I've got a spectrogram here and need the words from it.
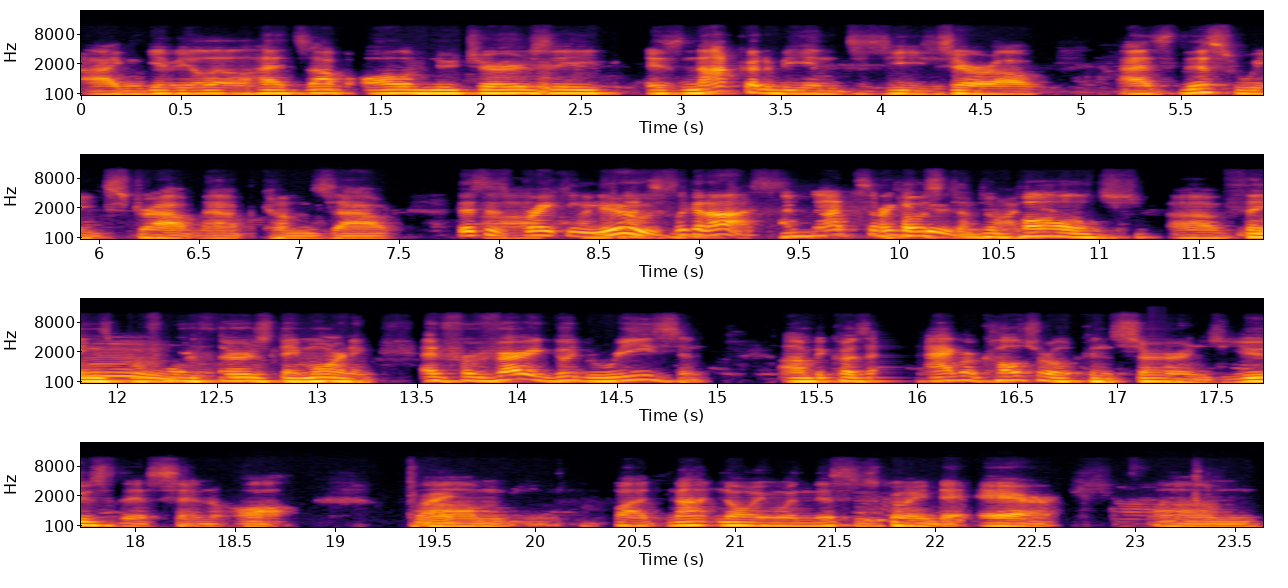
I can give you a little heads up all of New Jersey is not going to be in D0 as this week's drought map comes out. This is uh, breaking uh, news. Not, Look at us. I'm not supposed to divulge uh, things mm. before Thursday morning, and for very good reason, um, because agricultural concerns use this and all. Right. Um, but not knowing when this is going to air. Um,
